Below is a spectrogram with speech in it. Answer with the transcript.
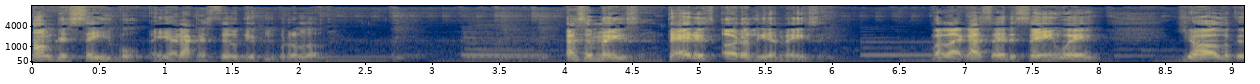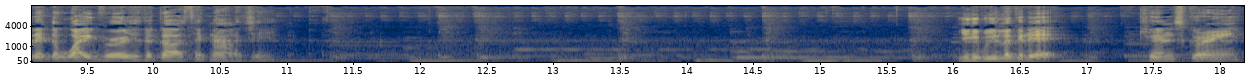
I'm disabled, and yet I can still get people to look. That's amazing. That is utterly amazing. But like I said, the same way y'all looking at the white version of God's technology. You could be looking at Ken screen,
